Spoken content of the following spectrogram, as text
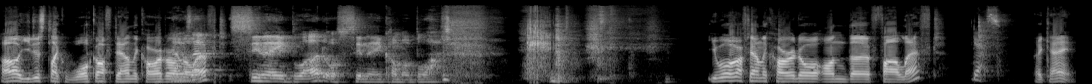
Oh, you just like walk off down the corridor on the was that left? Cine blood or Cine comma blood? You walk off down the corridor on the far left? yes. Okay.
